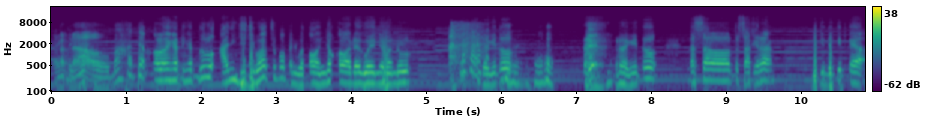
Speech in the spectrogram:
Kayak gitu, Padahal. tolol banget ya kalau inget-inget dulu anjing jijik banget sumpah pengen gue tonjok kalau ada gue yang zaman dulu udah gitu udah gitu kesel terus akhirnya dikit-dikit kayak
